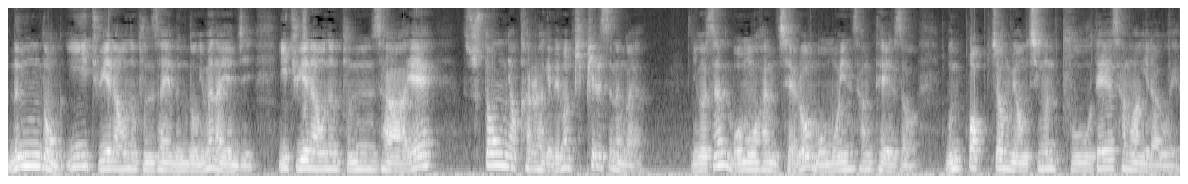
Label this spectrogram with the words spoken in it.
능동, 이 뒤에 나오는 분사의 능동이면 ing, 이 뒤에 나오는 분사의 수동 역할을 하게 되면 pp를 쓰는 거야. 이것은 모모한 채로 모모인 상태에서 문법적 명칭은 부대 상황이라고 해요.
